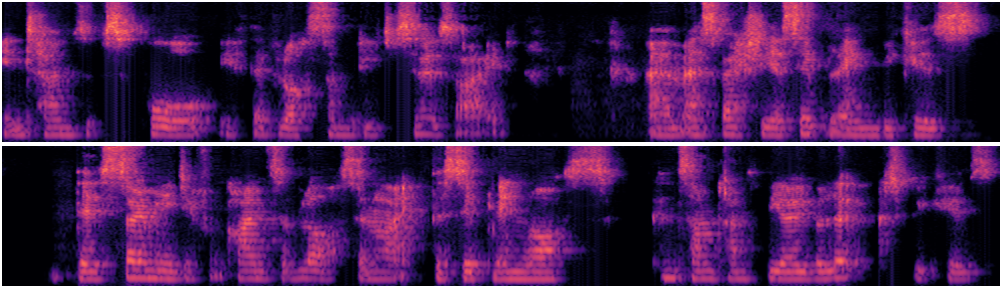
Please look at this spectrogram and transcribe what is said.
in terms of support if they've lost somebody to suicide, um, especially a sibling, because there's so many different kinds of loss, and like the sibling loss can sometimes be overlooked because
